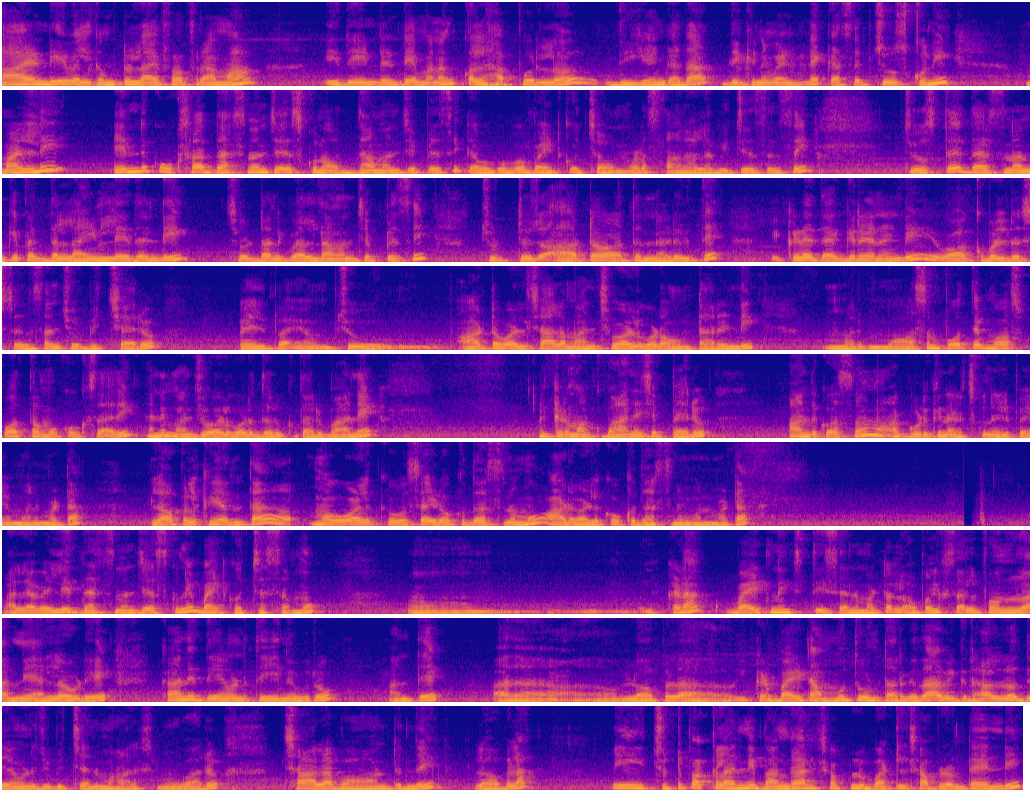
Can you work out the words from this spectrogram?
Hi అండి welcome to life of Rama. ఇదేంటంటే మనం కొల్హాపూర్లో దిగాం కదా దిగిన వెంటనే కాసేపు చూసుకుని మళ్ళీ ఎందుకు ఒకసారి దర్శనం చేసుకుని వద్దామని చెప్పేసి గబగబ బయటకు వచ్చామన్నమాట స్నానాలు అవి చేసేసి. చూస్తే దర్శనానికి పెద్ద లైన్ లేదండి చూడ్డానికి వెళ్దామని చెప్పేసి చుట్టూ ఆటో అతన్ని అడిగితే ఇక్కడే దగ్గరేనండి వాకబుల్ డిస్టెన్స్ అని చూపించారు. వెళ్ళిపోయాం చూ ఆటో వాళ్ళు చాలా మంచి వాళ్ళు కూడా ఉంటారండి. మరి మోసం పోతే మోసపోతాం ఒక్కొక్కసారి కానీ మంచి వాళ్ళు కూడా దొరుకుతారు బాగానే ఇక్కడ మాకు బాగానే చెప్పారు. అందుకోసం ఆ గుడికి నడుచుకుని వెళ్ళిపోయాము అనమాట లోపలికి అంతా మగవాళ్ళకి సైడ్ ఒక దర్శనము ఆడవాళ్ళకి ఒక దర్శనం అనమాట అలా వెళ్ళి దర్శనం చేసుకుని బయటకు వచ్చేసాము. ఇక్కడ బయట నుంచి తీసానమాట లోపలికి సెల్ ఫోన్లో అన్నీ అలౌడే కానీ దేవుని తీయనివ్వరు అంతే. లోపల ఇక్కడ బయట అమ్ముతూ ఉంటారు కదా ఆ విగ్రహాల్లో దేవుని చూపించాను మహాలక్ష్మి వారు. చాలా బాగుంటుంది లోపల. ఈ చుట్టుపక్కల అన్ని బంగారం షాపులు బట్టల షాపులు ఉంటాయండి.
